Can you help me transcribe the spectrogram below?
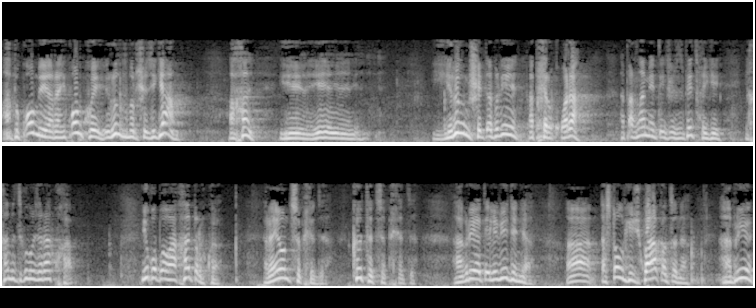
აბკომი რა იყომ ხე რილდმრში ზიგამ ახა ერილმშეთ აბრი აფხერყორა პარლამენტი ზბეთ ხიგი ხამძგლოზ რაკხა იყო ბო ახატრქა раион цыԥхьаӡа қыҭа цыԥхьаӡа абри ателевидение астолгьежьқәа аҟаҵаны абри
